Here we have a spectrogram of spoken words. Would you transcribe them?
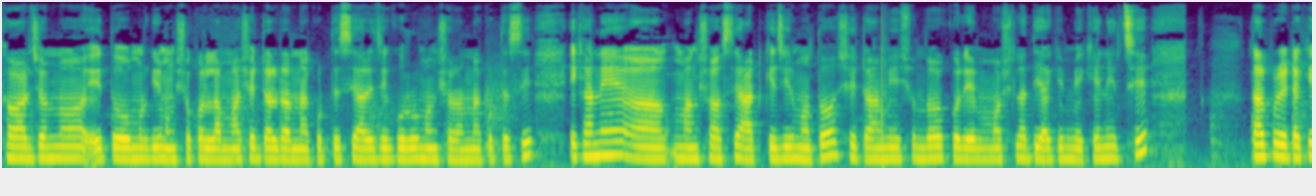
খাওয়ার জন্য এই তো মুরগির মাংস করলাম মাছের ডাল রান্না করতেছি, আর এই যে গরুর মাংস রান্না করতেছি। এখানে মাংস আছে আট কেজির মতো, সেটা আমি সুন্দর করে মশলা দিয়ে আগে মেখে নিচ্ছি। তারপর এটাকে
